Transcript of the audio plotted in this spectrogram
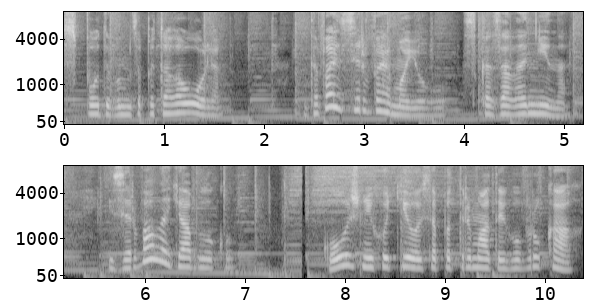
з подивом запитала Оля. Давай зірвемо його, сказала Ніна, і зірвала яблуко. Кожній хотілося потримати його в руках.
